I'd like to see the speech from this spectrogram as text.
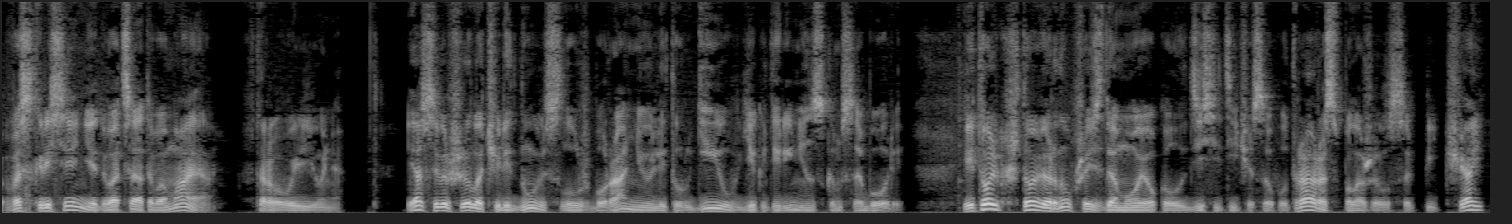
В воскресенье 20 мая, 2 июня, я совершил очередную службу, раннюю литургию в Екатерининском соборе, и только что, вернувшись домой около десяти часов утра, расположился пить чай,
